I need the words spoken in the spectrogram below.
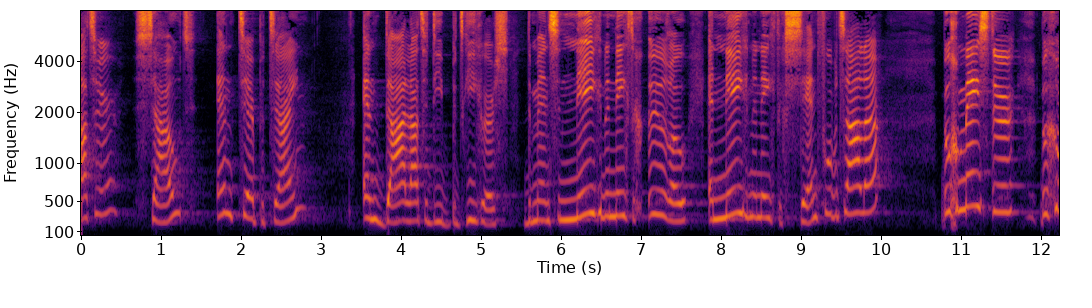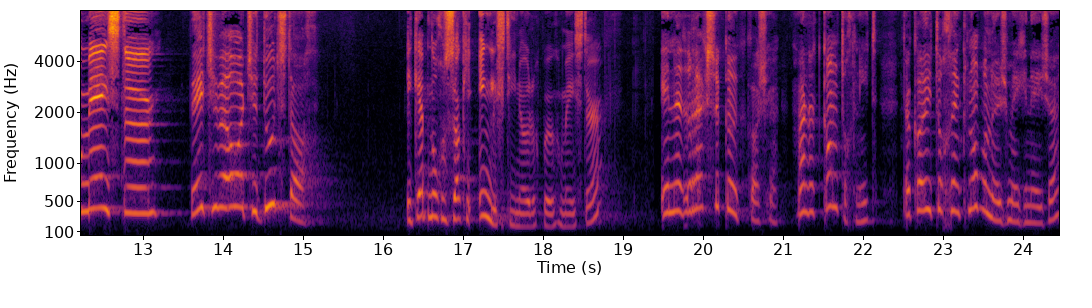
Water, zout en terpentijn. En daar laten die bedriegers de mensen 99 euro en 99 cent voor betalen. Burgemeester, burgemeester. Weet je wel wat je doet, Stag? Ik heb nog een zakje English tea nodig, burgemeester. In het rechtse keukenkastje. Maar dat kan toch niet? Daar kan je toch geen knobbelneus mee genezen?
